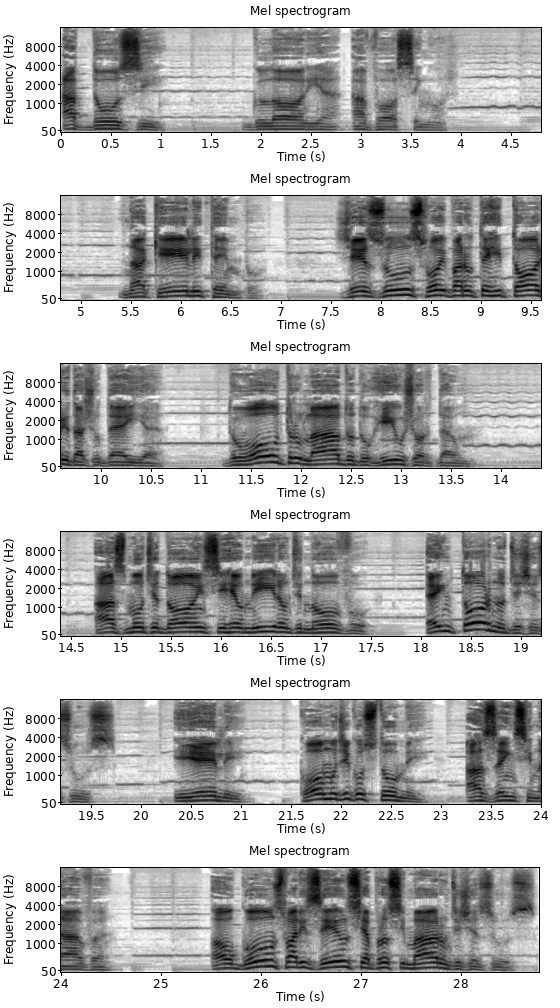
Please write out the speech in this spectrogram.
a 12. Glória a Vós, Senhor. Naquele tempo, Jesus foi para o território da Judéia do outro lado do rio Jordão. As multidões se reuniram de novo em torno de Jesus e ele, como de costume, as ensinava. Alguns fariseus se aproximaram de Jesus.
